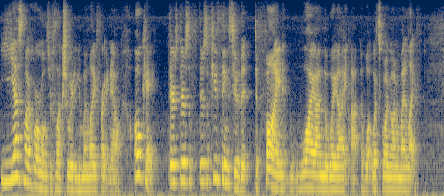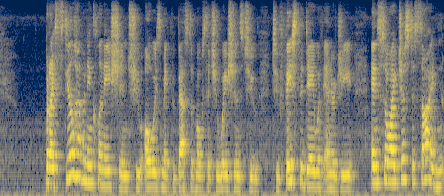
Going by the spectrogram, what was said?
Yes, my hormones are fluctuating in my life right now. Okay, there's there's a, there's a few things here that define why I'm the way I uh, what, what's going on in my life. But I still have an inclination to always make the best of most situations, to to face the day with energy. And so I just decide,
